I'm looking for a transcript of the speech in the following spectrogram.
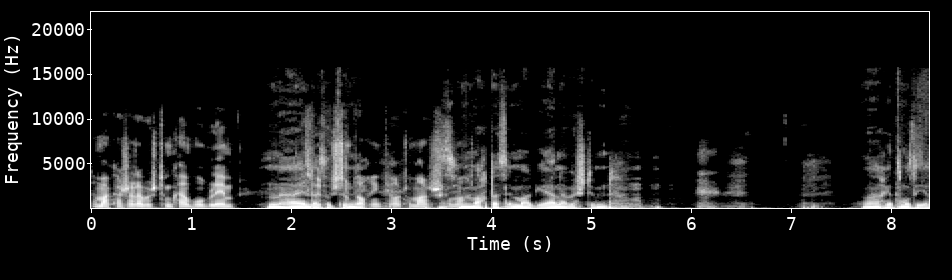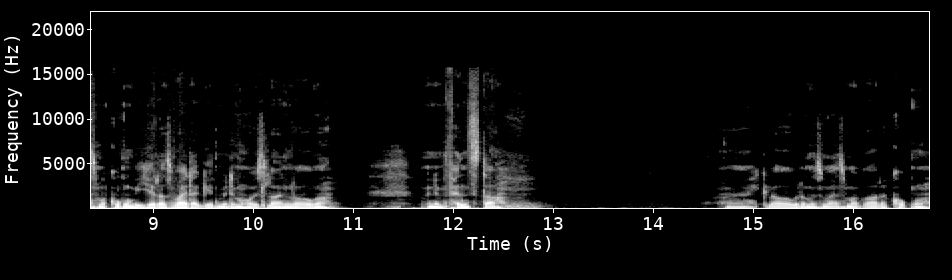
Namakash hat da bestimmt kein Problem. Nein, das das wird bestimmt auch irgendwie automatisch Sie gemacht. macht das immer gerne, bestimmt. Ach, jetzt muss ich erstmal gucken, wie hier das weitergeht mit dem Häuslein, glaube. Mit dem Fenster. Äh, Ich glaube, da müssen wir erstmal gerade gucken,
